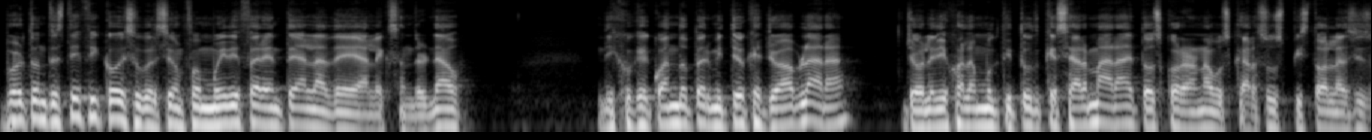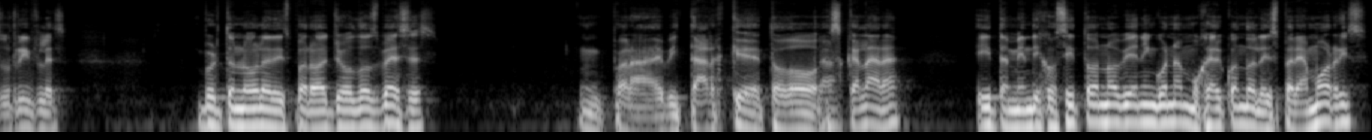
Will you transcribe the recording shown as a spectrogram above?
Burton testificó y su versión fue muy diferente a la de Alexander Dow. Dijo que cuando permitió que Joe hablara, Joe le dijo a la multitud que se armara y todos corrieron a buscar sus pistolas y sus rifles. Burton luego le disparó a Joe dos veces para evitar que todo escalara. Y también dijo, cito, no vi a ninguna mujer cuando le disparé a Morris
